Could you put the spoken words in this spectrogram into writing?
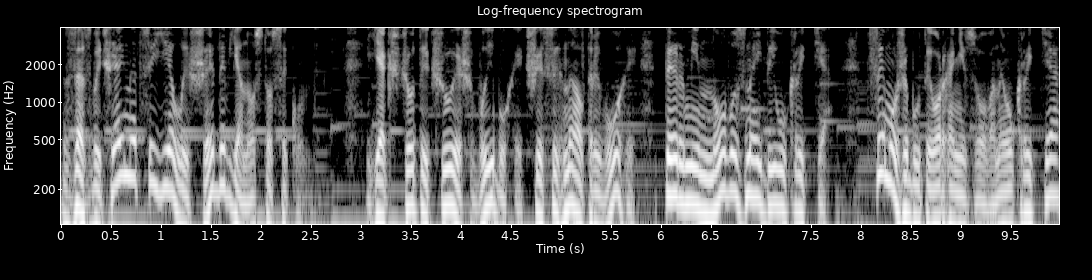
Зазвичай на це є лише 90 секунд. Якщо ти чуєш вибухи чи сигнал тривоги, терміново знайди укриття. Це може бути організоване укриття,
